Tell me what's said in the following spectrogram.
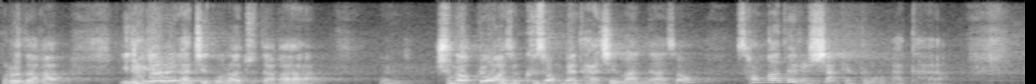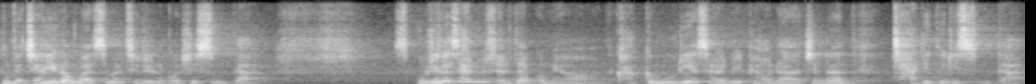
그러다가 1년을 같이 돌아주다가 중학교 가서 그 선배 다시 만나서 성가대를 시작했던 것 같아요. 근데 제가 이런 말씀을 드리는 것이 있습니다. 우리가 삶을 살다 보면 가끔 우리의 삶이 변화지는 자리들이 있습니다.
